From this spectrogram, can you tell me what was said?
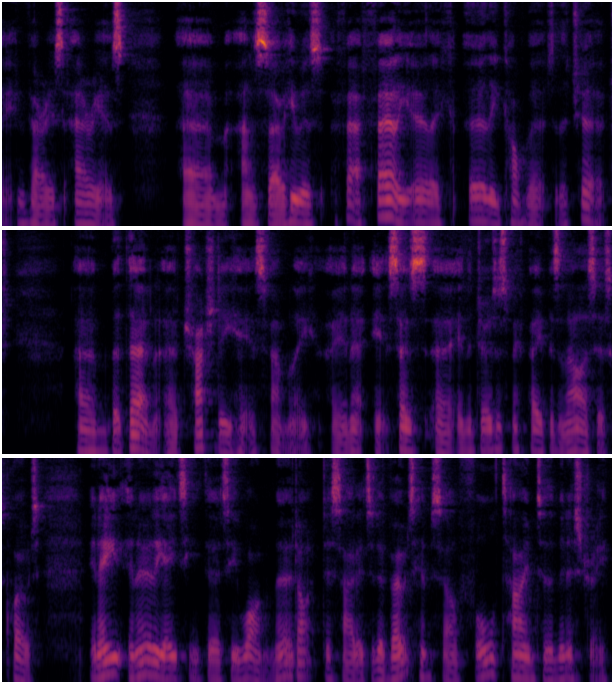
uh, in various areas. Um, and so he was a fairly early early convert to the church. Um, but then a tragedy hit his family. In it, it says uh, in the Joseph Smith Papers analysis, quote, in, eight, in early 1831, Murdock decided to devote himself full time to the ministry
